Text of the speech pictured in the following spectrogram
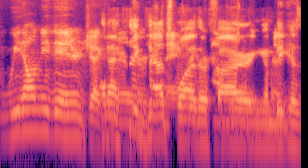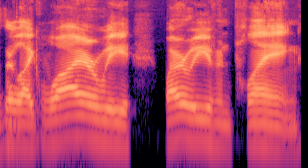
we don't need to interject. And I think that's why they're firing them because they're like, why are we why are we even playing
